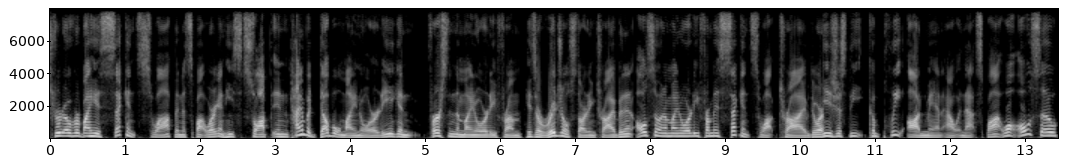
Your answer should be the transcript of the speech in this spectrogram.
screwed over by his second swap in a spot where, again, he's swapped in kind of a double minority. Again, first in the minority from his original starting tribe, but then also in a minority from his second swap tribe, where he's just the complete odd man out in that spot, while also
